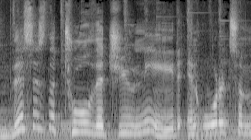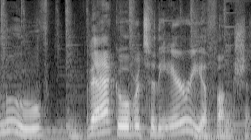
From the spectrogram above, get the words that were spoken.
This is the tool that you need in order to move back over to the area function.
